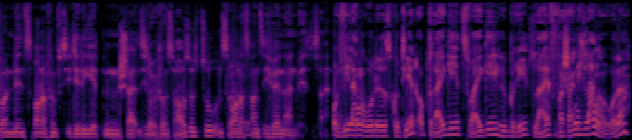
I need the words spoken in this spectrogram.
von den 250 Delegierten schalten sich, glaube ich, von zu Hause zu und 220 mhm. werden anwesend sein. Und wie lange wurde diskutiert? Ob 3G, 2G, Hybrid, Live? Wahrscheinlich lange, oder?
